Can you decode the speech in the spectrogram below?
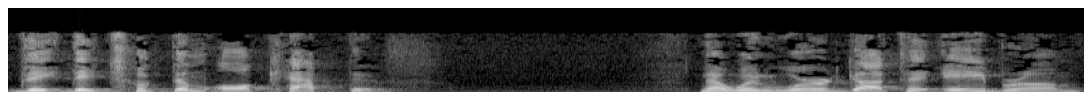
they, they took them all captive. Now, when word got to Abram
